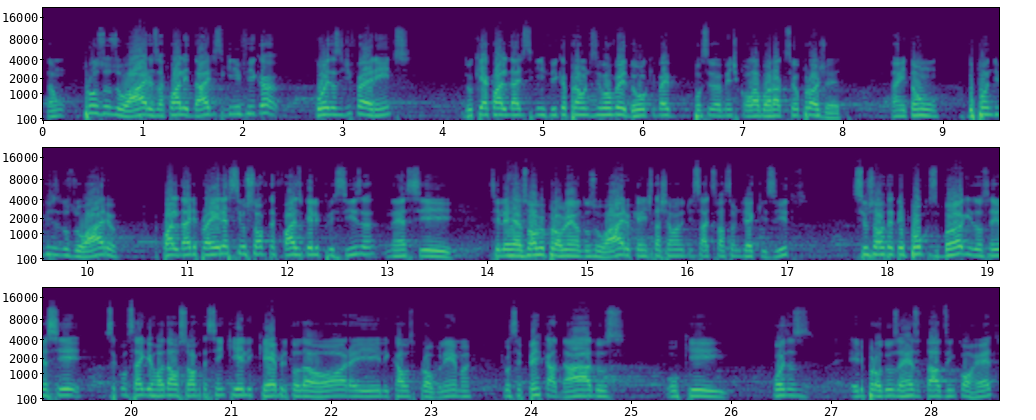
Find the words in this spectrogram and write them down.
Então, para os usuários, a qualidade significa coisas diferentes do que a qualidade significa para um desenvolvedor que vai possivelmente colaborar com o seu projeto. Tá? Então, do ponto de vista do usuário, a qualidade para ele é se o software faz o que ele precisa, né? se, se ele resolve o problema do usuário, que a gente está chamando de satisfação de requisitos, se o software tem poucos bugs, ou seja, se você consegue rodar o software sem que ele quebre toda hora e ele cause problema, que você perca dados, ou que coisas ele produza resultados incorretos,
